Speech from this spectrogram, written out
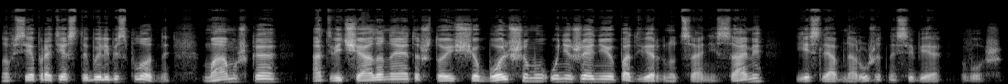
но все протесты были бесплодны. Мамушка отвечала на это, что еще большему унижению подвергнутся они сами, если обнаружат на себе вошь.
